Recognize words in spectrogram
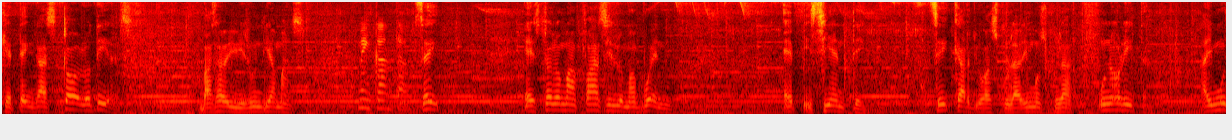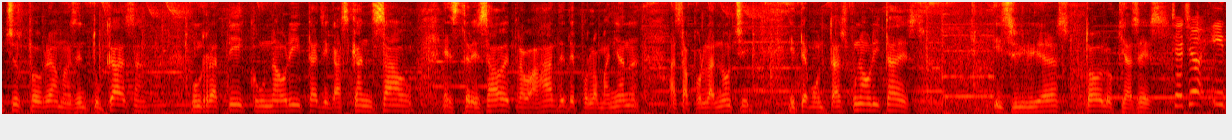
que tengas todos los días, vas a vivir un día más. Me encanta. ¿Sí? Esto es lo más fácil, lo más bueno. Eficiente. ¿Sí? Cardiovascular y muscular. Una horita. Hay muchos programas en tu casa, un ratico, una horita, llegas cansado, estresado de trabajar desde por la mañana hasta por la noche y te montas una horita de esto. Y si vivieras todo lo que haces. Checho, y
